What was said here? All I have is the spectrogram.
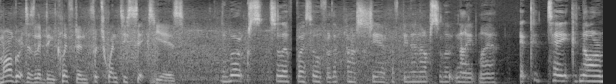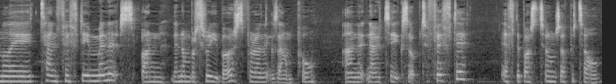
Margaret has lived in Clifton for 26 years. The works to live with over the past year have been an absolute nightmare. It could take normally 10 15 minutes on the number three bus, for an example, and it now takes up to 50 if the bus turns up at all.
